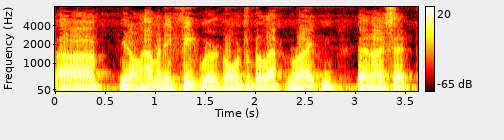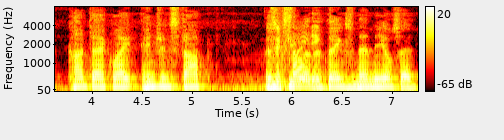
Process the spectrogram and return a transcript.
uh, you know, how many feet we were going to the left and right, and then I said, contact light, engine stop, was and a few other things, and then Neil said,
